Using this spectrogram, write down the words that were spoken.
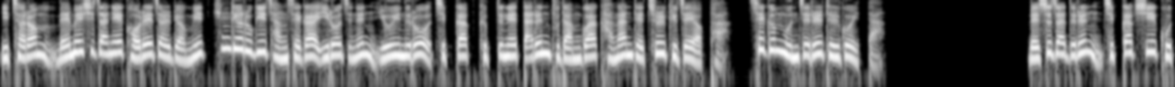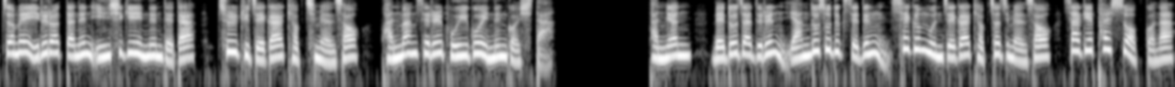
이처럼 매매 시장의 거래 절벽 및 힘겨루기 장세가 이뤄지는 요인으로 집값 급등에 따른 부담과 강한 대출 규제 여파, 세금 문제를 들고 있다. 매수자들은 집값이 고점에 이르렀다는 인식이 있는 데다 출 규제가 겹치면서 관망세를 보이고 있는 것이다. 반면 매도자들은 양도소득세 등 세금 문제가 겹쳐지면서 싸게 팔 수 없거나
